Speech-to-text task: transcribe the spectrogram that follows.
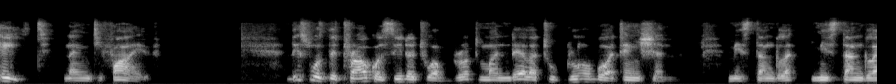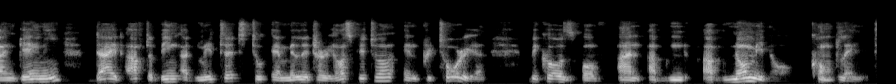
895. This was the trial considered to have brought Mandela to global attention. Mr. Ngla-. Mlangeni died after being admitted to a military hospital in Pretoria because of an ab- abdominal complaint.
